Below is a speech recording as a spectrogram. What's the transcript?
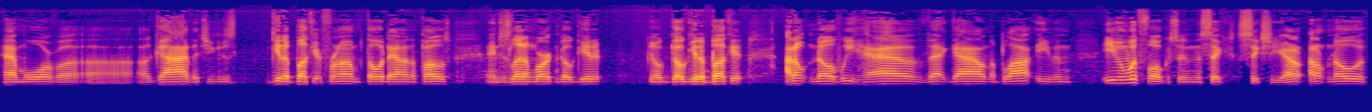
had more of a, a, a guy that you can just get a bucket from, throw it down in the post, and just let him work and go get it. You know, go get a bucket. I don't know if we have that guy on the block, even even with Fulkerson in the six, sixth year. I don't, I don't know if,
